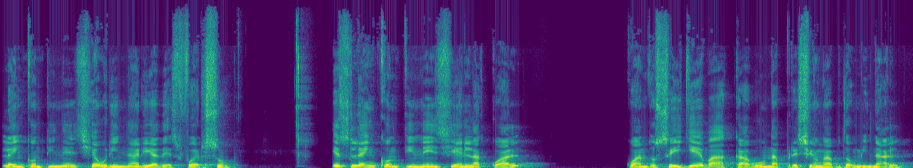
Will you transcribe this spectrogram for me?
La incontinencia urinaria de esfuerzo es la incontinencia en la cual cuando se lleva a cabo una presión abdominal,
